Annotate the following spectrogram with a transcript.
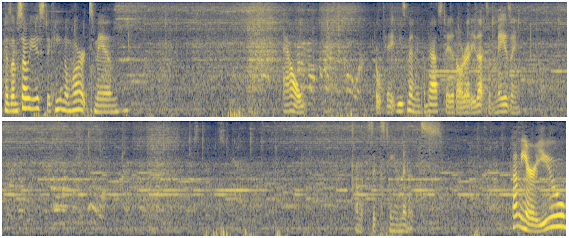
Because I'm so used to Kingdom Hearts, man. Ow. Okay, he's been incapacitated already. That's amazing. I'm at 16 minutes. Come here, you.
